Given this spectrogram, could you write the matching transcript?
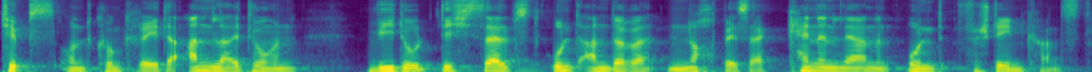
Tipps und konkrete Anleitungen, wie du dich selbst und andere noch besser kennenlernen und verstehen kannst.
